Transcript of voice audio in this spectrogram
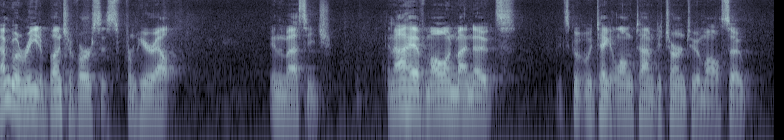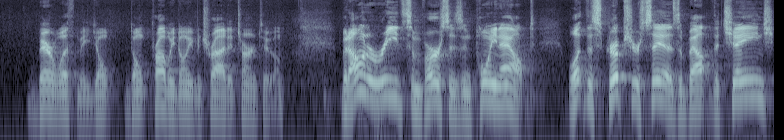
And I'm going to read a bunch of verses from here out in the message. And I have them all in my notes. It's, it would take a long time to turn to them all, so bear with me. Don't, don't, probably don't even try to turn to them. But I want to read some verses and point out what the scripture says about the change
